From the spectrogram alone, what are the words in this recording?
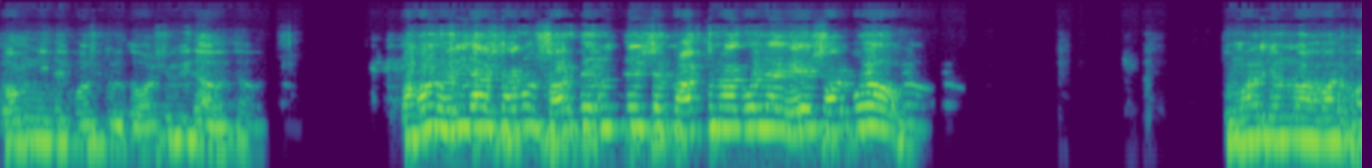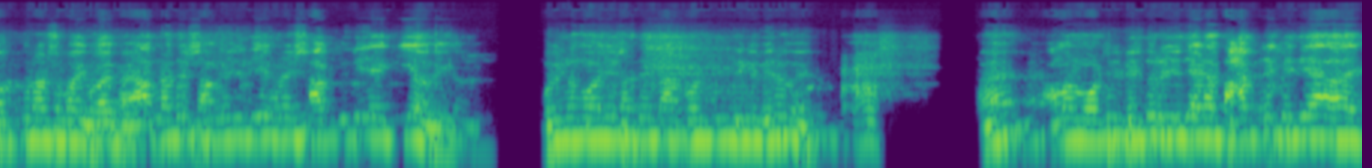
দম নিতে কষ্ট হতো, অসুবিধা হতো। তখন হরিদাস ঠাকুর সর্পের উদ্দেশ্যে প্রার্থনা করলেন, হে সর্প, তোমার জন্য আমার ভক্তরা সবাই ভয় পায়। আপনাদের সামনে যদি এখানে সাপ ঢুকে যায়, কি হবে? বৈষ্ণব মহাজের সাথে তারপর দিন থেকে বেরোবে? হ্যাঁ? আমার মঠের ভেতরে যদি একটা বাঘ রেখে দেওয়া হয়,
